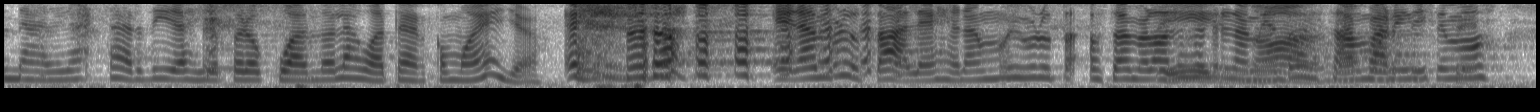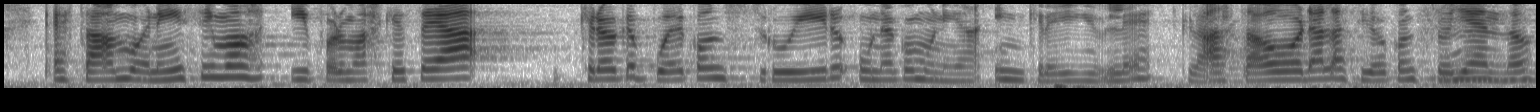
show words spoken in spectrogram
nalgas ardidas. Y yo, pero ¿cuándo las voy a tener como ella? eran brutales, eran muy brutales. O sea, en verdad Sí, los entrenamientos no, estaban buenísimos, estaban buenísimos y por más que sea, creo que pude construir una comunidad increíble. Claro. Hasta ahora la sigo construyendo,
